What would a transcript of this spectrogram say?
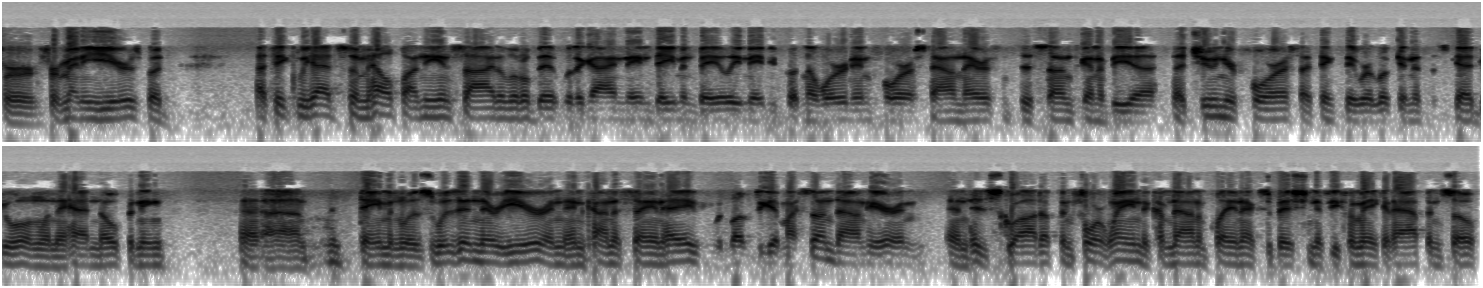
for for many years, but I think we had some help on the inside a little bit with a guy named Damon Bailey, maybe putting a word in for us down there since his son's going to be a, a junior for us. I think they were looking at the schedule, and when they had an opening, uh, Damon was was in their ear and, and kind of saying, "Hey, would love to get my son down here and and his squad up in Fort Wayne to come down and play an exhibition if you can make it happen." So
